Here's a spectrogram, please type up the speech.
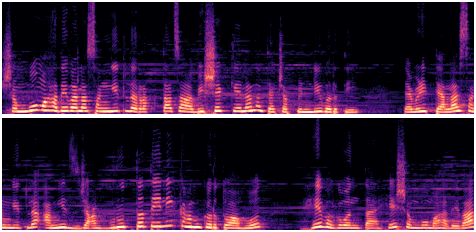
शंभू महादेवाला सांगितलं रक्ताचा अभिषेक केला ना त्याच्या पिंडीवरती. त्यावेळी त्याला सांगितलं आम्ही जागृततेने काम करतो आहोत. हे भगवंता हे शंभू महादेवा.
